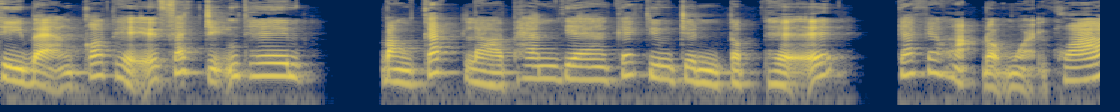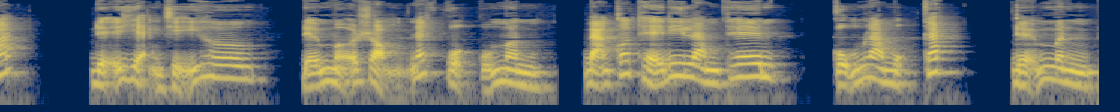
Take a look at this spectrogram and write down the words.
thì bạn có thể phát triển thêm bằng cách là tham gia các chương trình tập thể các cái hoạt động ngoại khóa để dạng chỉ hơn để mở rộng network của mình. Bạn có thể đi làm thêm cũng là một cách để mình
